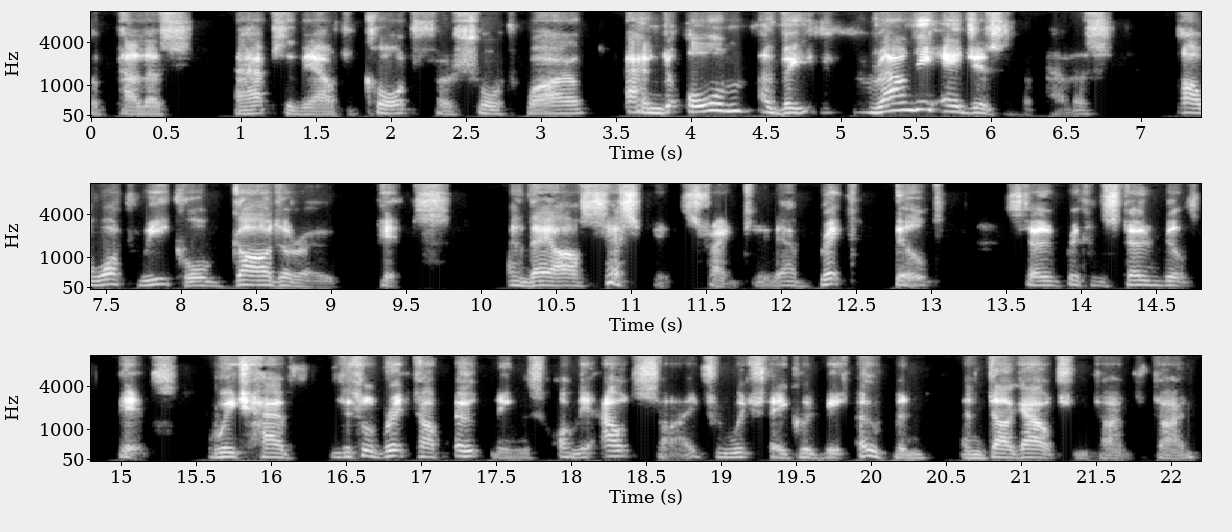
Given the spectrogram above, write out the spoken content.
the palace, perhaps in the outer court for a short while. And all the round the edges of the palace are what we call garderobe pits and they are cesspits, frankly. They're brick built, stone brick and stone built pits, which have little bricked up openings on the outside from which they could be opened and dug out from time to time,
